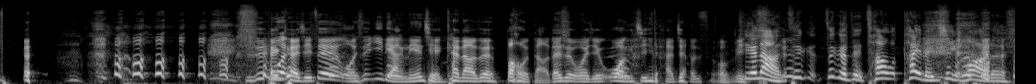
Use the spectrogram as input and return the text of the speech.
只是很可惜，这我是一两年前看到这个报道，但是我已经忘记它叫什么名字。天哪，这个这个得超太人性化了。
